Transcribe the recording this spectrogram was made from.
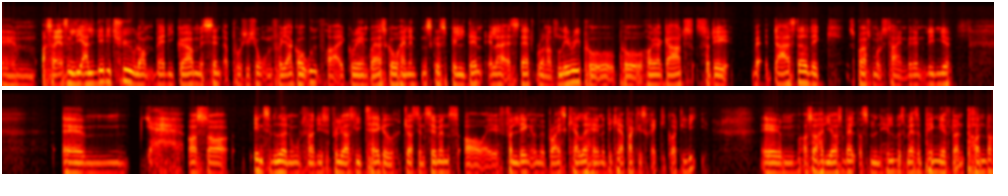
Øhm, og så er jeg, sådan, jeg er lidt i tvivl om, hvad de gør med centerpositionen, for jeg går ud fra, at Graham Glasgow, han enten skal spille den, eller erstatte Ronald Leary på, på højre guard, så det, der er stadigvæk spørgsmålstegn ved den linje. Øhm, ja, og så indtil videre nu, så har de selvfølgelig også lige tagget Justin Simmons og øh, forlænget med Bryce Callahan, og det kan jeg faktisk rigtig godt lide. Øhm, og så har de også valgt at smide en helvedes masse penge efter en ponder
